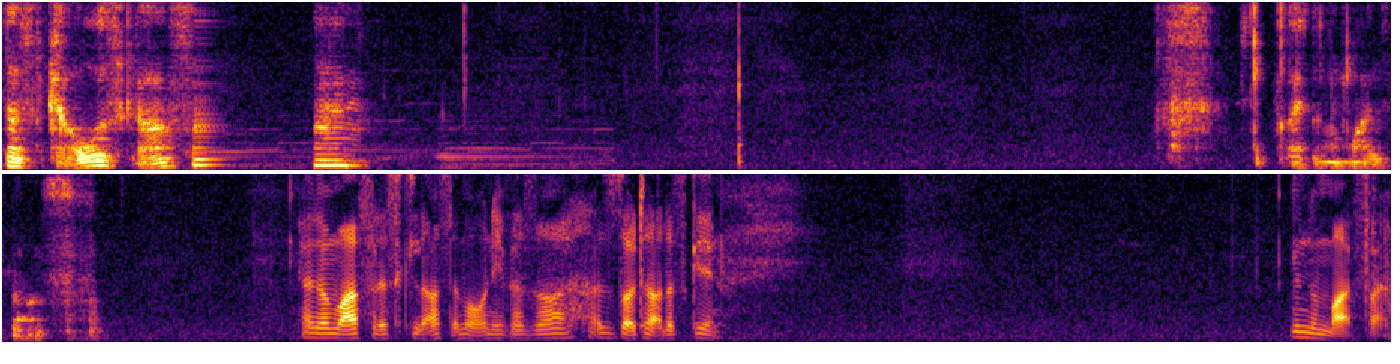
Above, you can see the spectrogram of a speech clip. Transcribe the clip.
Das graues Glas sein? Vielleicht ein normales Glas. Ja, normal für das Glas immer universal, also sollte alles gehen. Im Normalfall.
